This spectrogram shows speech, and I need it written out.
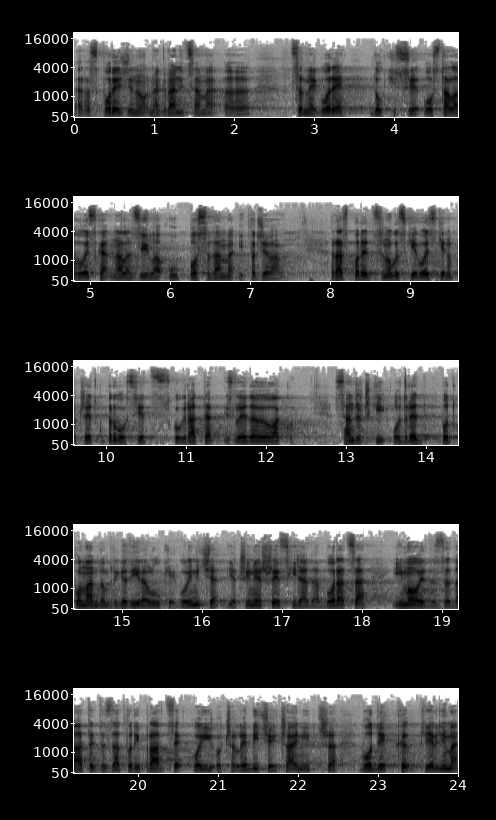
raspoređeno na granicama e, Crne Gore, dok se ostala vojska nalazila u posadama i tvrđevama. Raspored crnogorske vojske na početku Prvog svjetskog rata izgledao je ovako. Sanđački odred pod komandom brigadira Luke Gojnića jačine 6000 boraca imao je zadatak da zatvori pravce koji od Čelebića i Čajnića vode k Pljevljima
